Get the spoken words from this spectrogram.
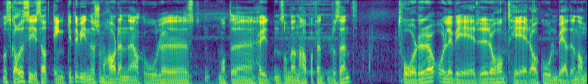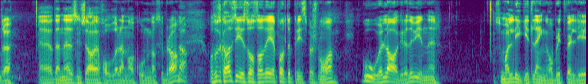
nå skal det sies at enkelte viner som har denne alkoholhøyden som denne har, på 15 tåler og leverer og håndterer alkoholen bedre enn andre. Eh, denne syns jeg holder denne alkoholen ganske bra. Ja. Og så skal det sies også, i forhold til prisspørsmålet, gode lagrede viner som har ligget lenge og blitt veldig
